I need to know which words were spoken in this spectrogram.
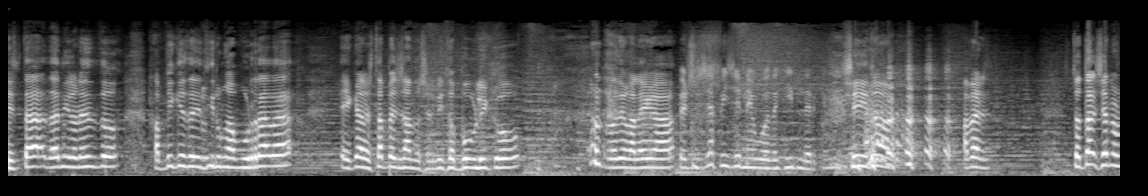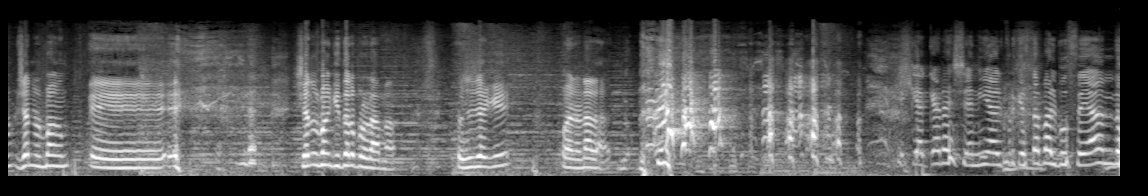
está Dani Lorenzo a piques de dicir unha burrada e claro, está pensando servizo público, Radio Galega. Pero se xa fixen eu o de Hitler, que Sí, no. A ver. Total, xa nos, xa nos van eh, xa nos van quitar o programa. Pues xa que, bueno, nada. Que a cara é genial porque está balbuceando.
